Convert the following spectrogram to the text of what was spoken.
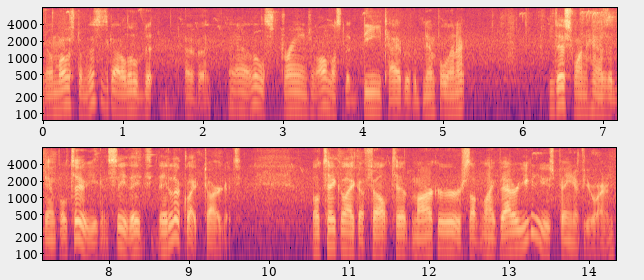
You know, most of them, this has got a little bit of a, a little strange, almost a D type of a dimple in it. This one has a dimple too. You can see they, they look like targets. Well, take like a felt tip marker or something like that, or you can use paint if you want,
